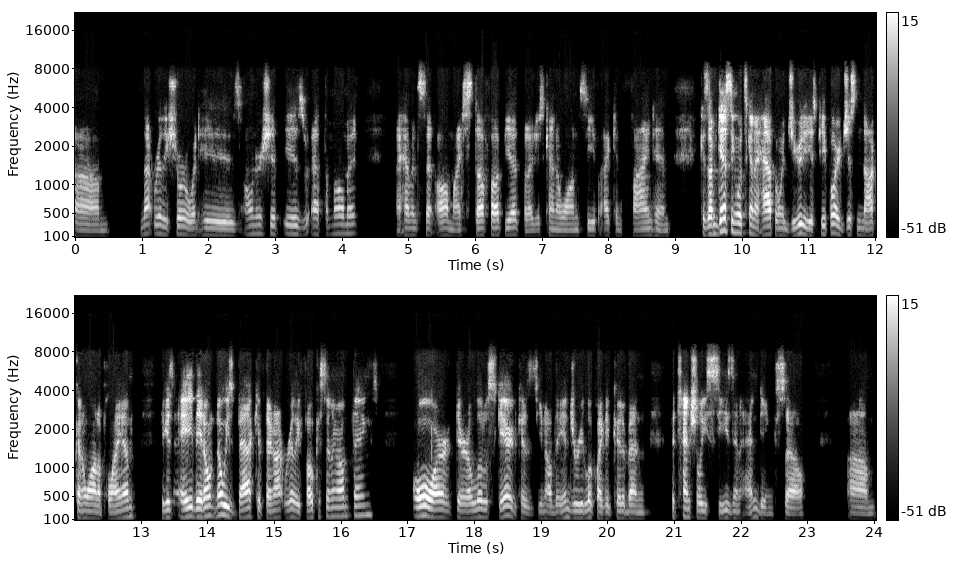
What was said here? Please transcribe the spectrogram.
Um, not really sure what his ownership is at the moment. I haven't set all my stuff up yet, but I just kind of want to see if I can find him. Because I'm guessing what's going to happen with Jeudy is people are just not going to want to play him because A, they don't know he's back if they're not really focusing on things, or they're a little scared because, you know, the injury looked like it could have been potentially season ending. So um,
